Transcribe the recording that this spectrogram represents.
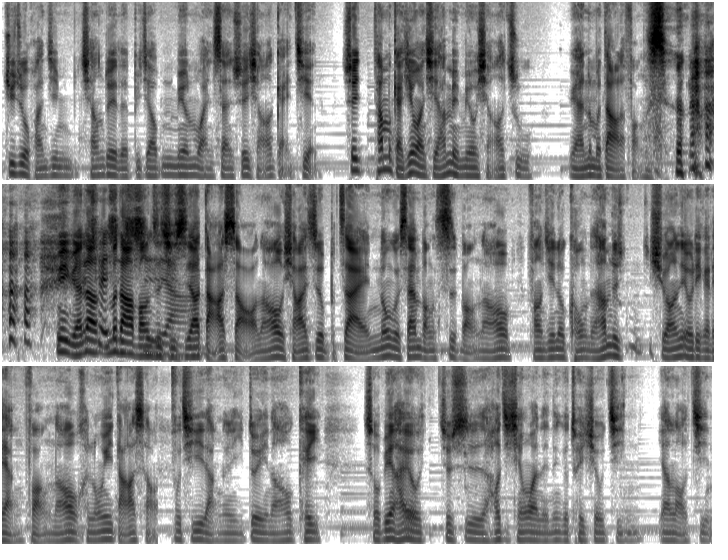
居住环境相对的比较没有那么完善，所以想要改建。所以他们改建完，其实他们也没有想要住原来那么大的房子，因为原来那么大的房子其实要打扫，然后小孩子又不在，弄个三房四房，然后房间都空的，他们就喜欢有那个两房，然后很容易打扫，夫妻两个人一对，然后可以手边还有就是好几千万的那个退休金、养老金。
